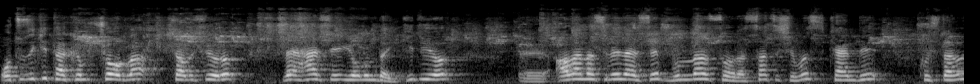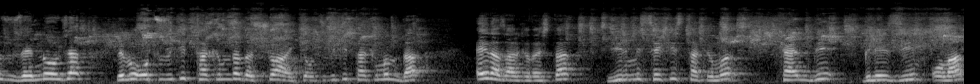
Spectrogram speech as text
32 takım şovla çalışıyorum ve her şey yolunda gidiyor. Ee, Allah nasip ederse bundan sonra satışımız kendi kuşlarımız üzerine olacak ve bu 32 takımda da şu anki 32 takımın da en az arkadaşlar 28 takımı kendi bileziğim olan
